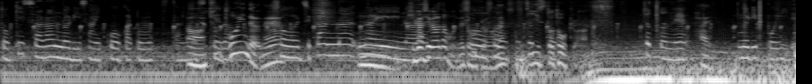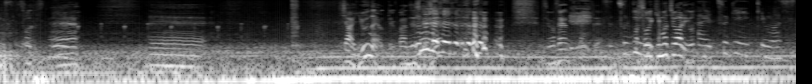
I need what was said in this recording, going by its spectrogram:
と喫茶ランドリーさん行こうかと思ってたんああですけど。ちょっと遠いんだよね。そう時間なうんな。いな東側だもんね東京のね。そうそうそうイースト東京なんでちょっとねはい。無理っぽいですね。そうですね、えー、じゃあ言うなよっていう感じですけどね すいませんって感じで、次、まあ、そういう気持ちはあるよって、はい次行きます。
